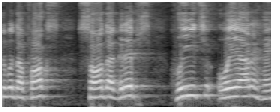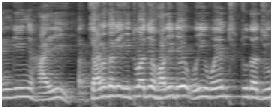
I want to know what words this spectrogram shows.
লিখব the fox saw the grapes which were hanging high চারে দাগে it was a holiday we went to the zoo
